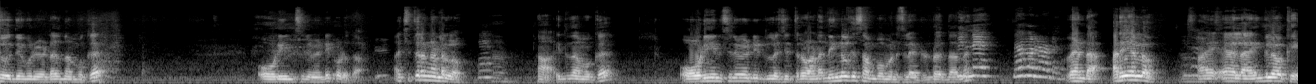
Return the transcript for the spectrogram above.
ചോദ്യം കൂടി ഉണ്ട് നമുക്ക് ഓഡിയൻസിന് വേണ്ടി കൊടുക്കാം. ആ ചിത്രം കണ്ടല്ലോ? ആ ഇത് നമുക്ക് ഓഡിയൻസിന് വേണ്ടിയിട്ടുള്ള ചിത്രമാണ്. നിങ്ങൾക്ക് സംഭവം മനസ്സിലായിട്ടുണ്ടോ എന്താന്ന്? പിന്നെ ഞാൻ പറഞ്ഞോട്ടെ? വേണ്ട. അറിയാലോ? അല്ല എങ്കിലും ഓക്കെ.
